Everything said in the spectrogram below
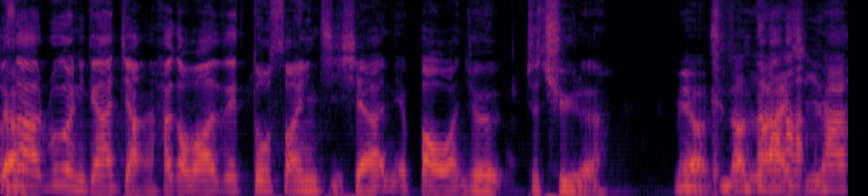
不是啊，如果你跟他讲，他搞不好再多摔你几下，你的爆丸就就去了。没有，你知道蓝海西他，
